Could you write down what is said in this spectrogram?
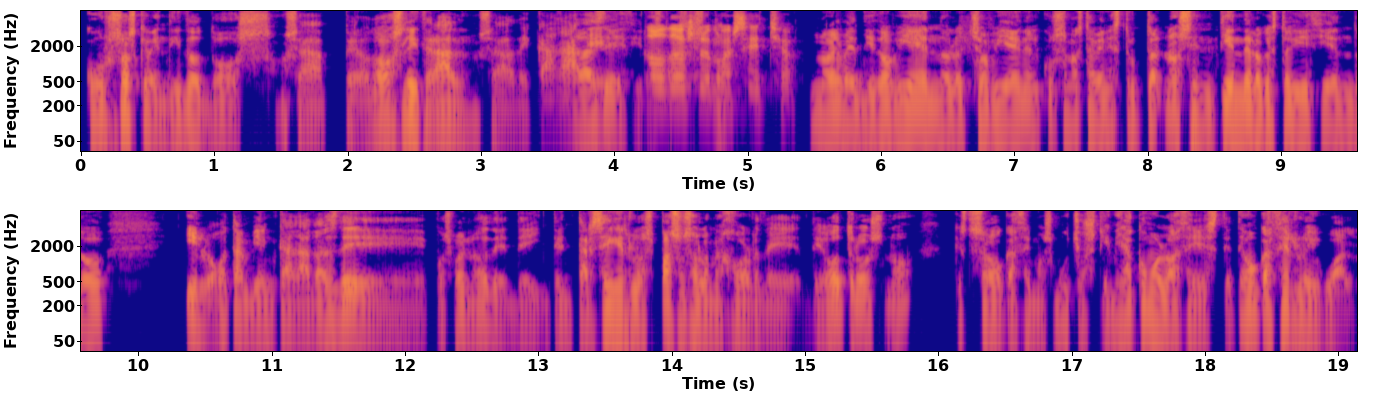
cursos que he vendido dos, o sea, pero dos literal, o sea, de cagadas de decir. Todos lo hemos hecho. No he vendido bien, no lo he hecho bien, el curso no está bien estructurado, no se entiende lo que estoy diciendo. Y luego también cagadas de, pues bueno, de, intentar seguir los pasos a lo mejor de, otros, ¿no? Que esto es algo que hacemos muchos. Hostia, mira cómo lo hace este, tengo que hacerlo igual.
